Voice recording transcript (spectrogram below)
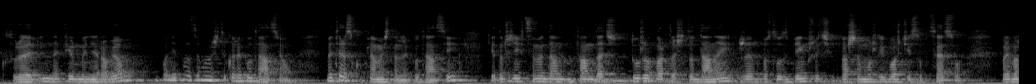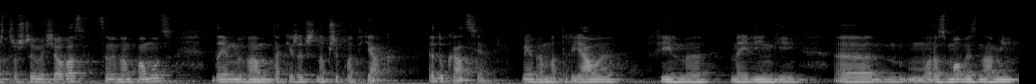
które inne firmy nie robią, ponieważ zajmują się tylko rekrutacją. My też skupiamy się na rekrutacji, jednocześnie chcemy dam, Wam dać dużo wartości dodanej, żeby po prostu zwiększyć Wasze możliwości sukcesu. Ponieważ troszczymy się o Was, chcemy Wam pomóc, dajemy Wam takie rzeczy na przykład jak edukację, dajemy Wam materiały, filmy, mailingi, e, rozmowy z nami,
